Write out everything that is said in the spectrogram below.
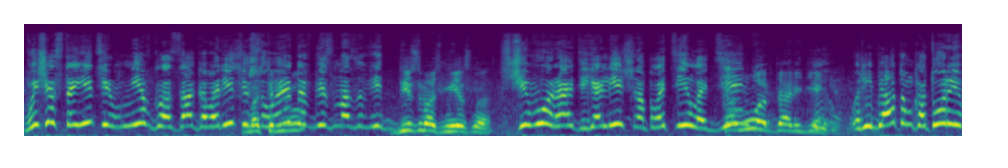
Вы сейчас стоите мне в глаза, говорите, Смотрю, что это безмаз... безвозмездно. С чего ради? Я лично платила деньги. Кому отдали деньги? Ребятам, которые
